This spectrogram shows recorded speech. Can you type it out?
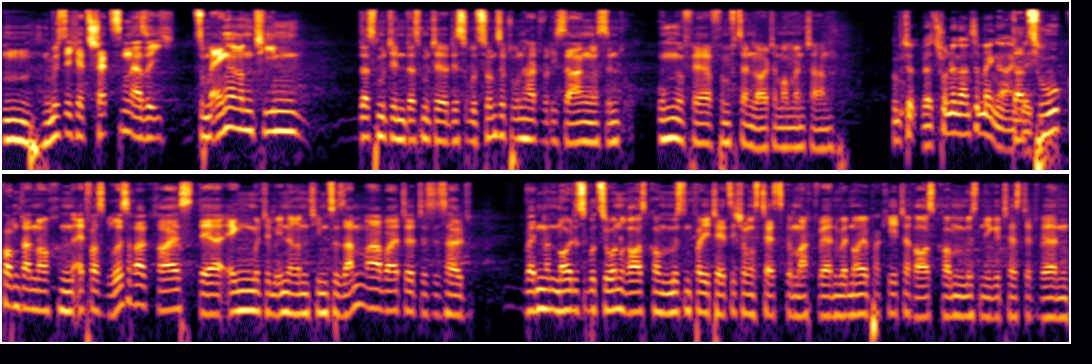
Hm, müsste ich jetzt schätzen. Also ich zum engeren Team, das mit, den, das mit der Distribution zu tun hat, würde ich sagen, es sind ungefähr 15 Leute momentan. 15, das ist schon eine ganze Menge eigentlich. Dazu kommt dann noch ein etwas größerer Kreis, der eng mit dem inneren Team zusammenarbeitet. Das ist halt wenn neue Distributionen rauskommen, müssen Qualitätssicherungstests gemacht werden. Wenn neue Pakete rauskommen, müssen die getestet werden.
